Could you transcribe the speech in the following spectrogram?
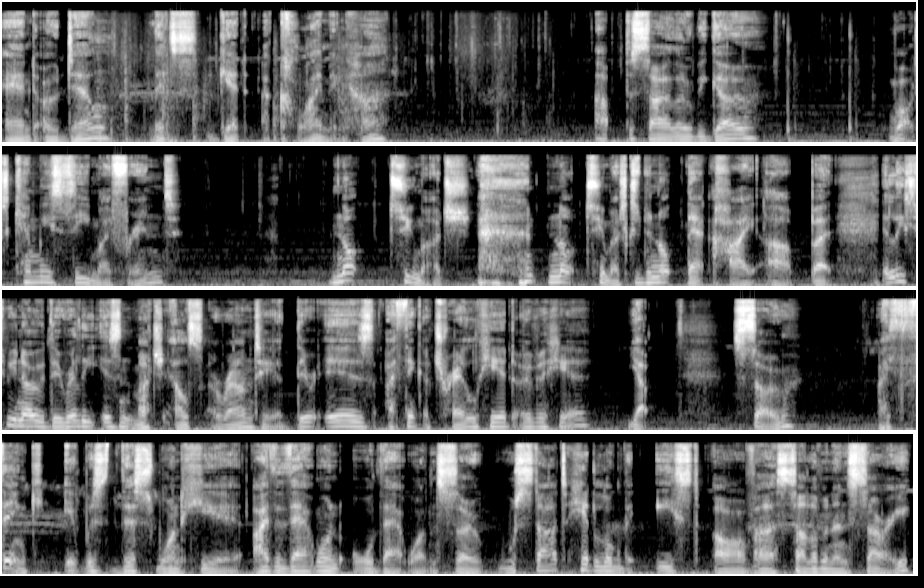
And Odell, let's get a climbing, huh? Up the silo we go. What can we see, my friend? Not too much, not too much, because we're not that high up, but at least we know there really isn't much else around here. There is, I think, a trailhead over here. Yep. So, I think it was this one here, either that one or that one. So we'll start to head along the east of uh, Sullivan and Surrey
